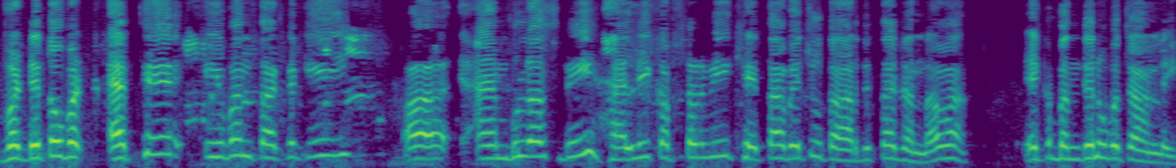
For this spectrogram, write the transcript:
ਵੱਡੇ ਤੋਂ ਇੱਥੇ ਈਵਨ ਤੱਕ ਕਿ ਐਂਬੂਲੈਂਸ ਨਹੀਂ ਹੈਲੀਕਾਪਟਰ ਵੀ ਖੇਤਾਂ ਵਿੱਚ ਉਤਾਰ ਦਿੱਤਾ ਜਾਂਦਾ ਵਾ ਇੱਕ ਬੰਦੇ ਨੂੰ ਬਚਾਉਣ ਲਈ।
